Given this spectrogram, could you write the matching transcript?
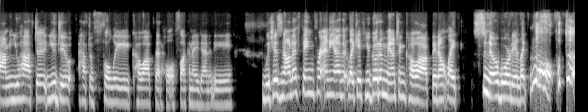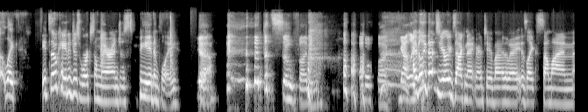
um, you have to you do have to fully co-op that whole fucking identity, which is not a thing for any other. Like if you go to Mountain Co-op, they don't like snowboard and like whoa, what the like. It's okay to just work somewhere and just be an employee. Yeah. that's so funny. Oh, fuck. Yeah. Like, I feel like that's your exact nightmare too, by the way, is like someone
